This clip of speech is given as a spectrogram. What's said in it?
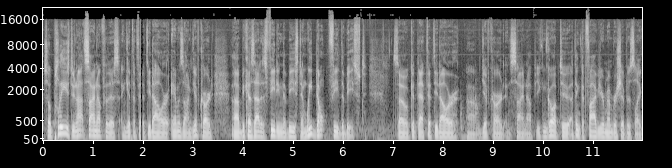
So please do not sign up for this and get the $50 Amazon gift card uh, because that is feeding the beast and we don't feed the beast. So get that $50 um, gift card and sign up. You can go up to, I think the five year membership is like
